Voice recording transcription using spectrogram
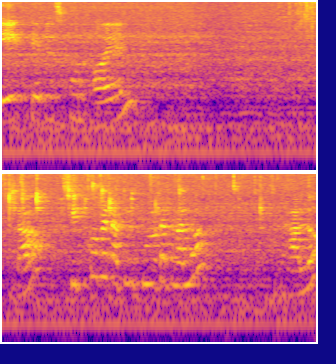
एक टेबल स्पून ऑयल দাও ছিটকবে না তুমি পুরোটা ঢালো ঢালো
